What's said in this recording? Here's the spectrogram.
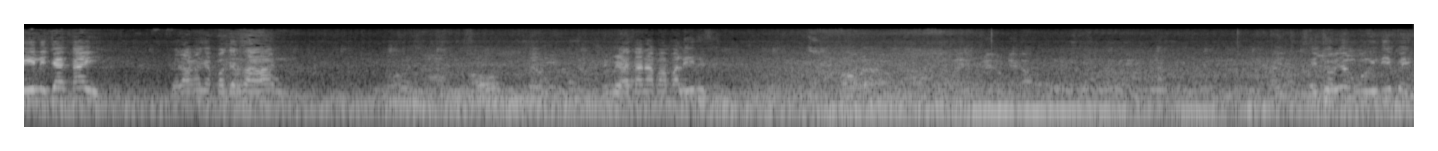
gilid yan, tay. Kailangan niya pagrasahan. Oo. Pero, hindi mo yata napapalinis eh. Oo, wala. May tsura yan, mukhang hindi pa eh.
